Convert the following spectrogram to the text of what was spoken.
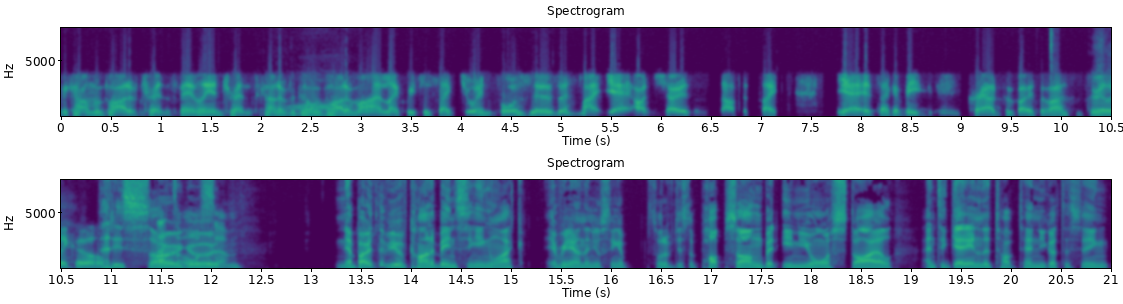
become a part of Trent's family and Trent's kind of become a part of mine. Like, we just, like, join forces and, like, yeah, on shows and stuff. It's like, yeah, it's like a big crowd for both of us. It's really cool. That is so That's good. awesome. Now, both of you have kind of been singing like every now and then you'll sing a sort of just a pop song, but in your style. And to get into the top 10, you got to sing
